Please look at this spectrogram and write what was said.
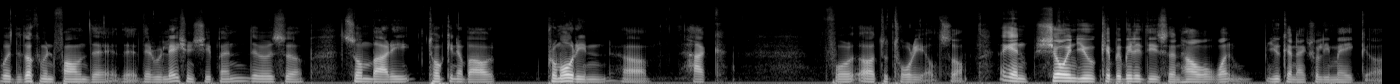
where the document found the, the, the relationship and there was uh, somebody talking about promoting uh, hack for a tutorial so again showing you capabilities and how what you can actually make uh,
